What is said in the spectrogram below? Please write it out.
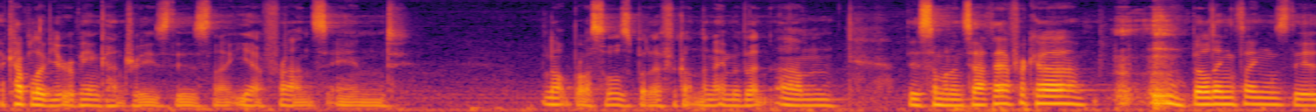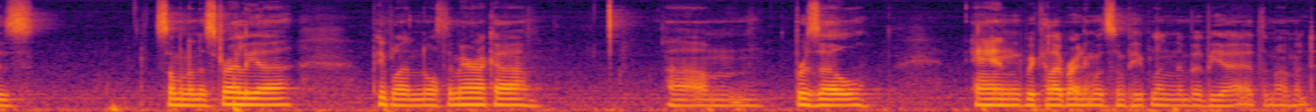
a couple of European countries. There's like yeah France and not Brussels, but I've forgotten the name of it. Um, there's someone in South Africa building things. There's someone in Australia, people in North America, um, Brazil, and we're collaborating with some people in Namibia at the moment.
